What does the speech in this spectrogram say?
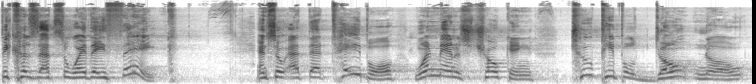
Because that's the way they think. And so at that table, one man is choking, two people don't know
